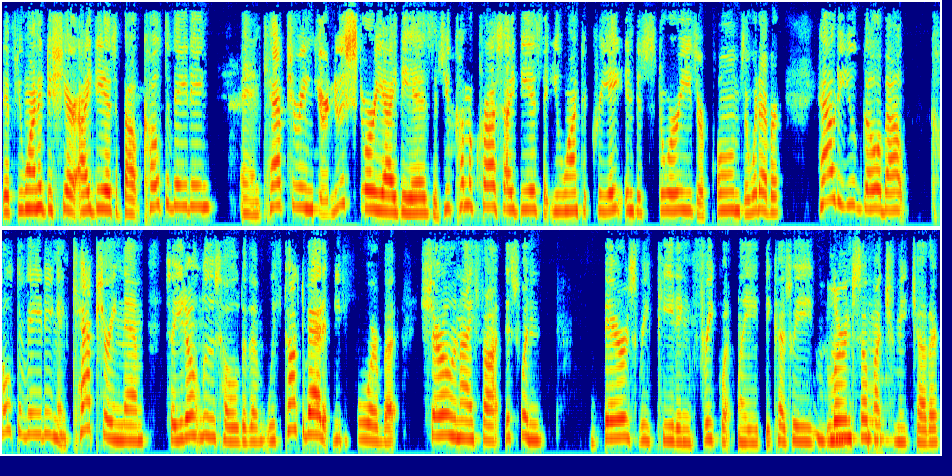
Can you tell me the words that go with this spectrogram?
if you wanted to share ideas about cultivating and capturing your new story ideas. As you come across ideas that you want to create into stories or poems or whatever, how do you go about cultivating and capturing them so you don't lose hold of them? We've talked about it before, but Cheryl and I thought this one bears repeating frequently because we mm-hmm. learn so much from each other.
